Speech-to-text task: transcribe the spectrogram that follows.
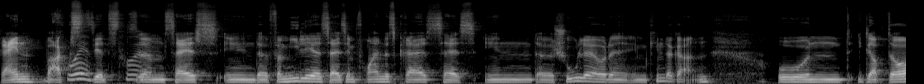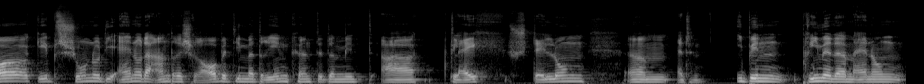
reinwächst. Voll, Jetzt voll. Ähm, sei es in der Familie, sei es im Freundeskreis, sei es in der Schule oder im Kindergarten. Und ich glaube, da gibt es schon nur die ein oder andere Schraube, die man drehen könnte, damit äh, Gleichstellung, ähm, also ich bin primär der Meinung,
